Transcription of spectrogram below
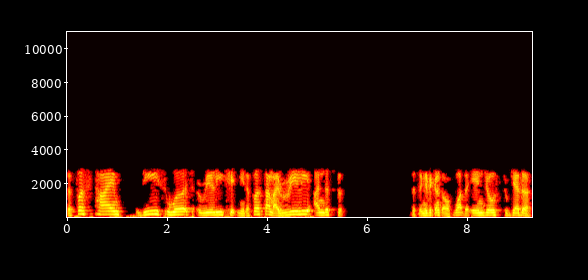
The first time these words really hit me, the first time I really understood the significance of what the angels together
